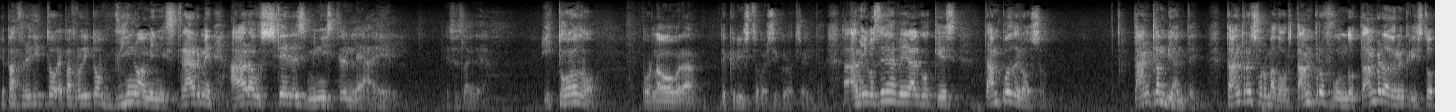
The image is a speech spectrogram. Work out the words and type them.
Epafrodito, Epafrodito vino a ministrarme, ahora ustedes ministrenle a él. Esa es la idea. Y todo por la obra Cristo, versículo 30. Amigos, debe haber algo que es tan poderoso, tan cambiante, tan transformador, tan profundo, tan verdadero en Cristo,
